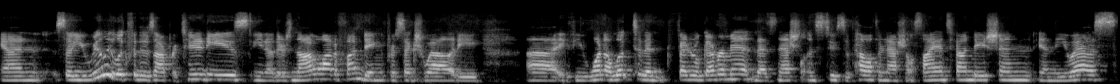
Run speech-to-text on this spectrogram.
And so you really look for those opportunities. You know, there's not a lot of funding for sexuality. Uh, if you want to look to the federal government, that's National Institutes of Health or National Science Foundation in the US.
